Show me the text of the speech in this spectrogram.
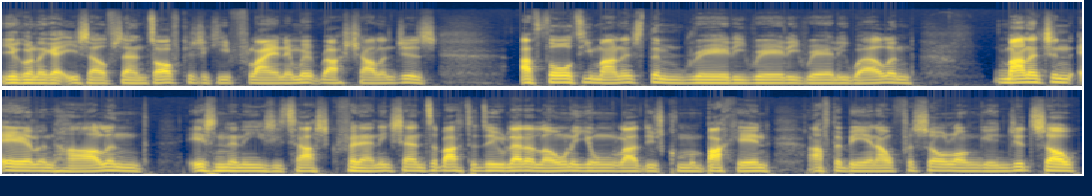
"You're going to get yourself sent off because you keep flying in with rash challenges." I thought he managed them really, really, really well, and managing Erling Haaland isn't an easy task for any centre back to do, let alone a young lad who's coming back in after being out for so long injured. So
